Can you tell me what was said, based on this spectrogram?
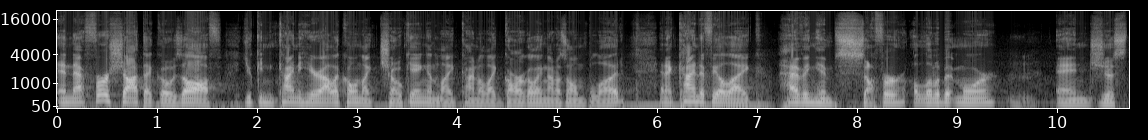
and that first shot that goes off you can kind of hear Alicone like choking Mm-hmm. and like kind of like gargling on his own blood and I kind of feel like having him suffer a little bit more Mm-hmm. and just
